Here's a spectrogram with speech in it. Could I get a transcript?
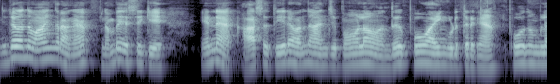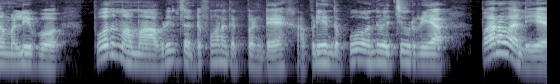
இதை வந்து வாங்குறாங்க. நம்ம எஸ்சிக்கு என்ன? ஆசை தீர வந்து அஞ்சு பூவெல்லாம் வந்து பூ வாங்கி கொடுத்துருக்கேன். போதும்ல மல்லிகைப்பூ? போதுமாம்மா அப்படின்னு சொல்லிட்டு ஃபோனை கட் பண்ணிட்டு அப்படியே இந்த பூவை வந்து வச்சு விட்றியா? பரவாயில்லையே.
